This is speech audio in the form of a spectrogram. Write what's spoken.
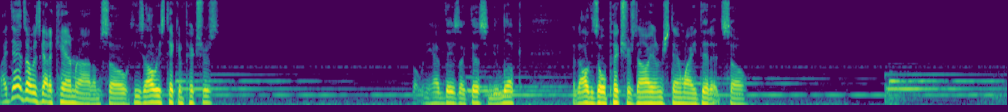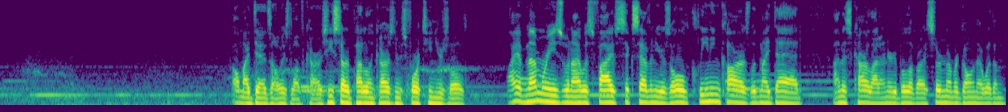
My dad's always got a camera on him, so he's always taking pictures. But when you have days like this and you look, at all these old pictures now I understand why he did it. So Oh, my dad's always loved cars. He started peddling cars when he was 14 years old. I have memories when I was five, six, seven years old cleaning cars with my dad on this car lot on Erie Boulevard. I still remember going there with him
